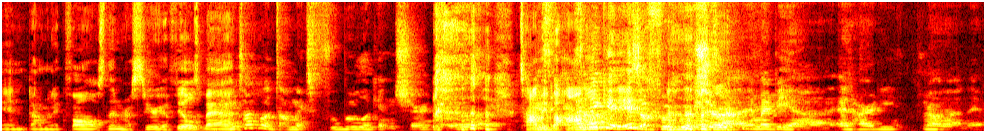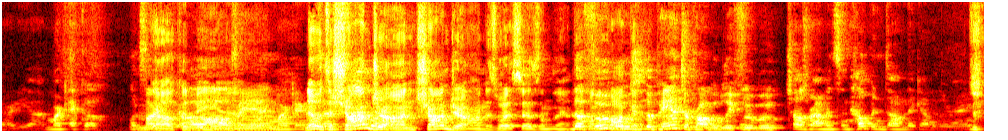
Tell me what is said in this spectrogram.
and Dominic falls. Then Mysterio feels Can we bad. talk about Dominic's FUBU looking shirt too? Like, Tommy Is it- I think it is a FUBU it's, shirt. uh, it might be uh, Ed Hardy. No, not Ed Hardy. Uh, Marc Ecko. Looks Mark- Oh, could be, oh, yeah. man. No, it's a That's Sean not- John. Sean John is what it says on the The on the FUBUs, pocket. the pants are probably FUBU. Charles Robinson helping Dominic out of the ring.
